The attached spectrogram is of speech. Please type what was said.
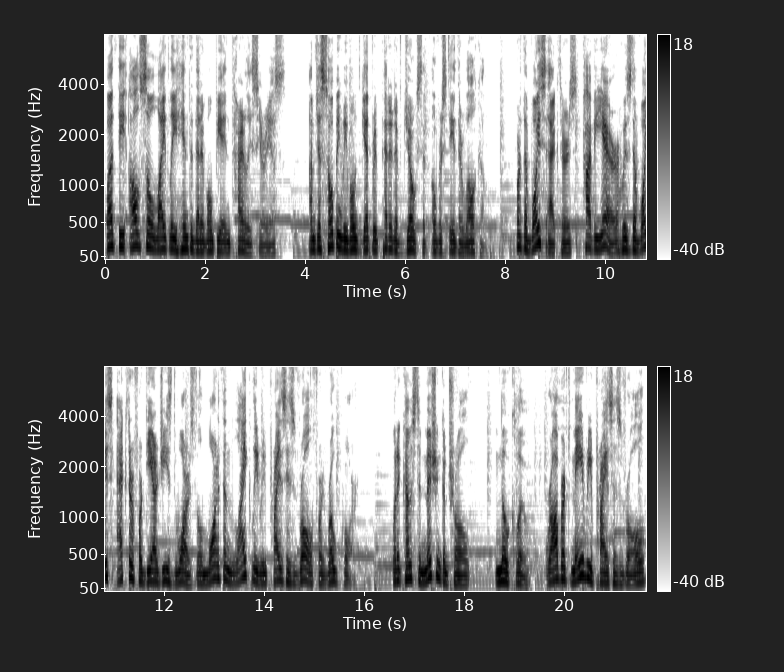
but they also lightly hinted that it won't be entirely serious. I'm just hoping we won't get repetitive jokes that overstay their welcome. For the voice actors, Javier, who is the voice actor for DRG's Dwarves, will more than likely reprise his role for Rogue Core. When it comes to mission control, no clue. Robert may reprise his role,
